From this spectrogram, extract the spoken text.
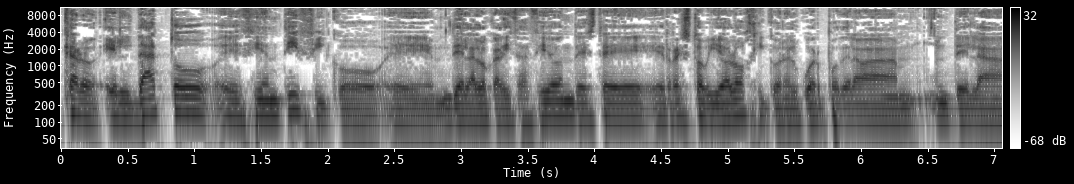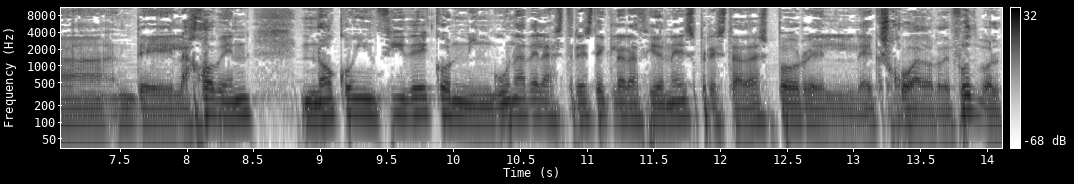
Claro, el dato eh, científico eh, de la localización de este resto biológico en el cuerpo de la, de la, de la joven no coincide con ninguna de las tres declaraciones prestadas por el exjugador de fútbol.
